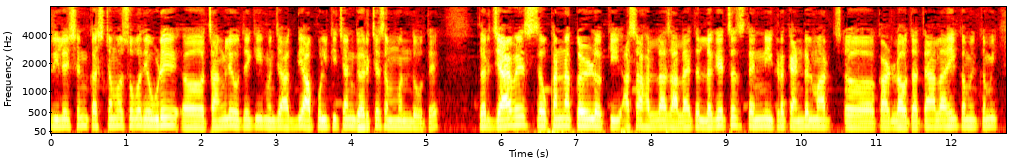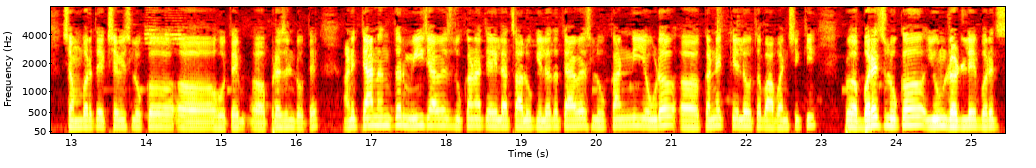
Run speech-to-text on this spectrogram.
रिलेशन कस्टमर सोबत एवढे चांगले होते की म्हणजे अगदी आपुलकीचे आणि घरचे संबंध होते. तर ज्यावेळेस लोकांना कळलं की असा हल्ला झालाय तर लगेचच त्यांनी इकडे कॅन्डल मार्च काढला होता. त्यालाही कमीत कमी शंभर ते एकशे वीस लोक होते प्रेझेंट होते. आणि त्यानंतर मी ज्यावेळेस दुकानात यायला चालू केलं तर त्यावेळेस लोकांनी एवढं कनेक्ट केलं होतं बाबांशी की बरेच लोक येऊन रडले बरेच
